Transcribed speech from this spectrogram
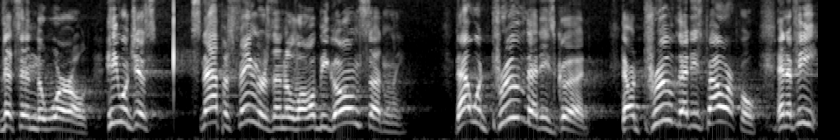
that's in the world. He will just snap His fingers and it'll all be gone suddenly. That would prove that He's good. That would prove that He's powerful. And if He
